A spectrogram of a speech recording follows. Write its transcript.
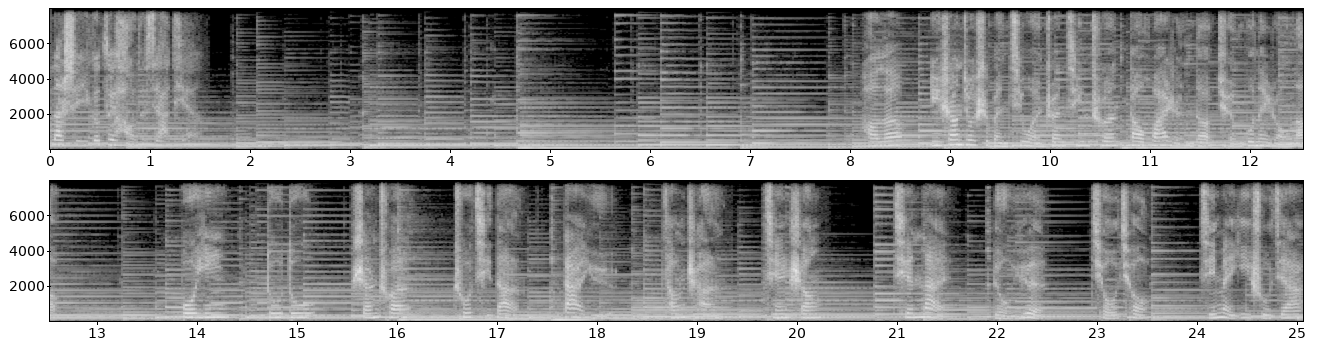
那是一个最好的夏天。好了，以上就是本期《玩转青春稻花人》的全部内容了。播音：嘟嘟、山川。出奇旦、大雨、苍蝉、千商、千奈、柳月、球球、集美艺术家、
